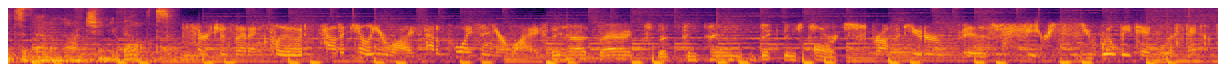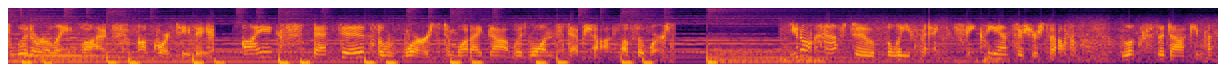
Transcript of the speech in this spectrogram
it's about a notch in your belt. Searches that include how to kill your wife, how to poison your wife. They had bags that contained victims' parts. Prosecutor is fierce. Will be taking the stand, literally live on court TV. I expected the worst, and what I got was one step shy of the worst. You don't have to believe me. Seek the answers yourself. Look for the documents.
